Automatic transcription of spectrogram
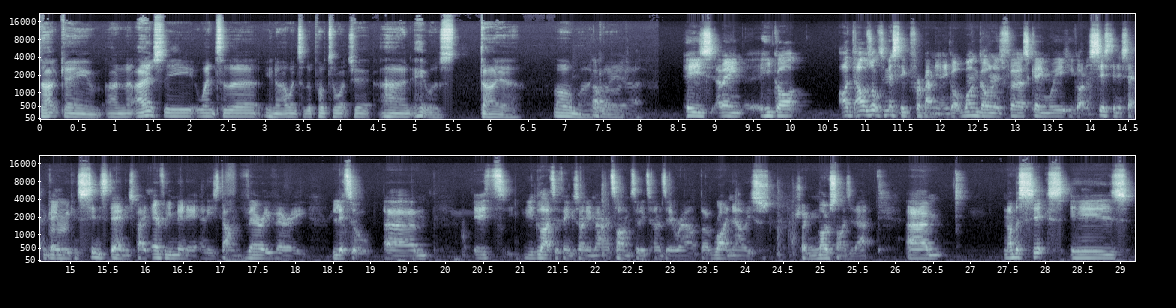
that game, and I actually went to the, you know, I went to the pub to watch it, and it was dire. Oh my Oh, god! yeah. He's, I mean, he got. I, I was optimistic for Aubameyang. He got one goal in his first game week. He got an assist in his 2nd game week, and since then he's played every minute, and he's done very, very little. Um, it's you'd like to think it's only a matter of time until he turns it around, but right now he's showing no signs of that. Um, number six is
